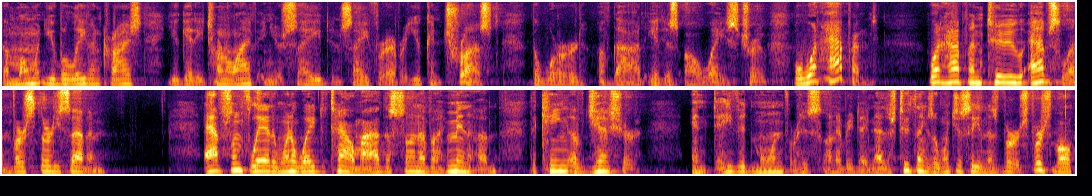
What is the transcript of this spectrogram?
The moment you believe in Christ, you get eternal life and you're saved and saved forever. You can trust the word of God. It is always true. Well, what happened? What happened to Absalom? Verse 37. Absalom fled and went away to Talmai, the son of Ammihud, the king of Geshur. And David mourned for his son every day. Now, there's two things I want you to see in this verse. First of all,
